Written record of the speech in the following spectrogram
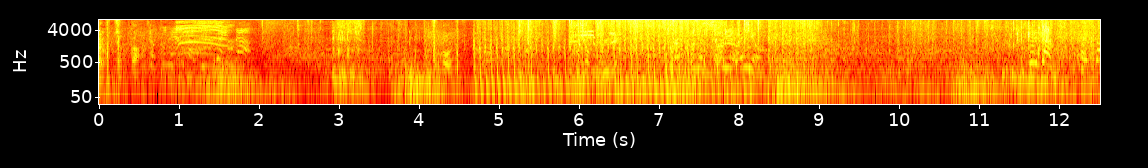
미쳤다 저거 어떻게 수류탄 발사!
